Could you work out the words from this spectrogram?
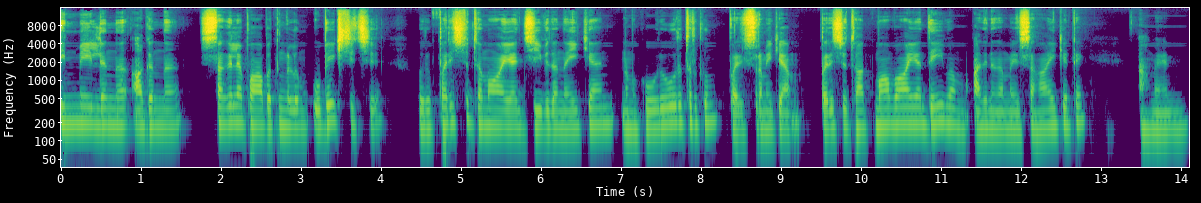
തിന്മയിൽ നിന്ന് അകന്ന് സകല പാപങ്ങളും ഉപേക്ഷിച്ച് ഒരു പരിശുദ്ധമായ ജീവിതം നയിക്കാൻ നമുക്ക് ഓരോരുത്തർക്കും പരിശ്രമിക്കാം. പരിശുദ്ധാത്മാവായ ദൈവം അതിന് നമ്മെ സഹായിക്കട്ടെ. അമേൻ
